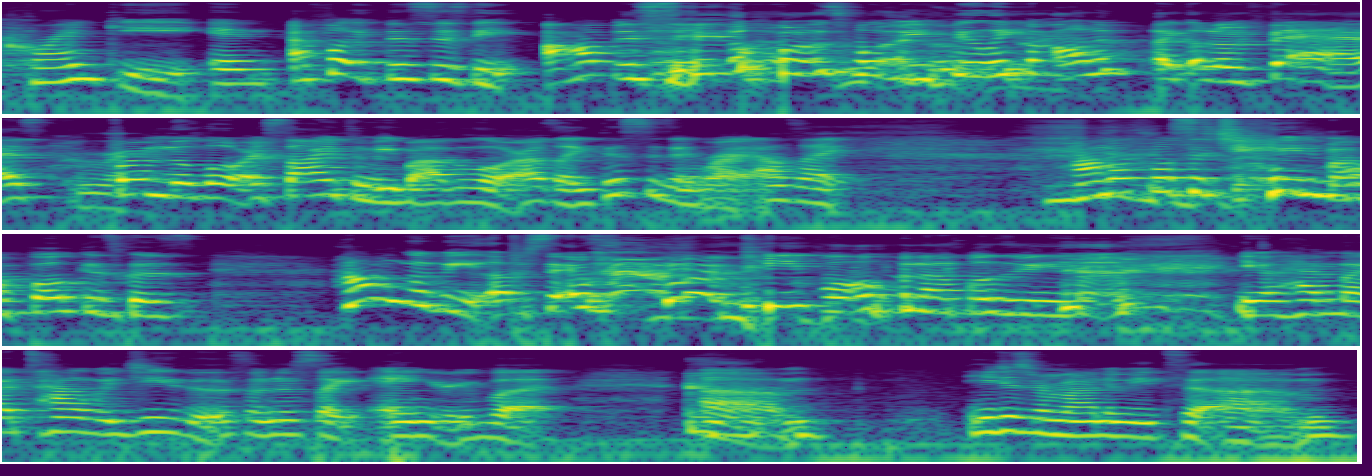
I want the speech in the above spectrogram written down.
cranky, and I feel like this is the opposite of what I'm supposed to be feeling on a, like on a fast Right. from the Lord, assigned to me by the Lord. I was like, this isn't right. I was like, how am I supposed to change my focus? Because how am I gonna be upset with people when I'm supposed to be, you know, having my time with Jesus? I'm just like angry, but um, he just reminded me to um,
